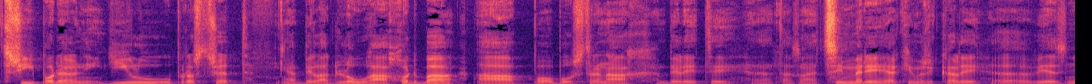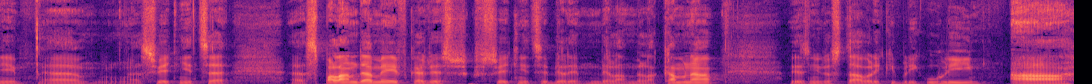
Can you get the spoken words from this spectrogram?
tří podélných dílů, uprostřed byla dlouhá chodba a po obou stranách byly ty eh, takzvané cimry, jak jim říkali vězni, světnice s palandami, v každé světnici byly, byla, byla kamna, vězni dostávali kyblík uhlí a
